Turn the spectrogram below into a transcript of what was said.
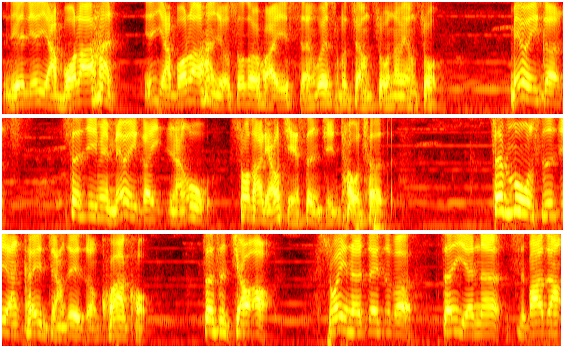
连连亚伯拉罕，连亚伯拉罕有时候都怀疑神为什么这样做那样做？没有一个圣经里面没有一个人物。说他了解圣经透彻的，这牧师竟然可以讲这种夸口，这是骄傲。所以呢，在这个箴言呢十八章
